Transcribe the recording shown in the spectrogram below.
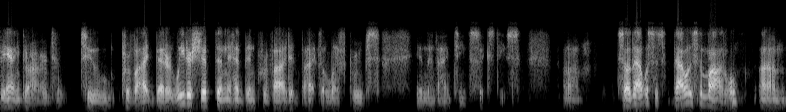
vanguard to provide better leadership than had been provided by the left groups in the 1960s. Um, so that was that was the model. Um,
